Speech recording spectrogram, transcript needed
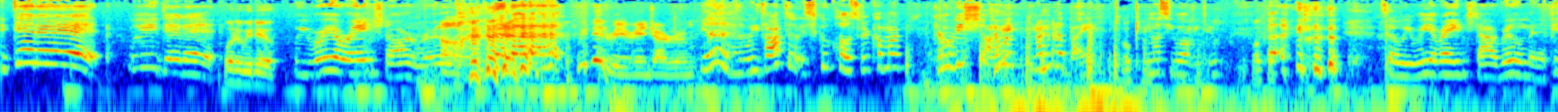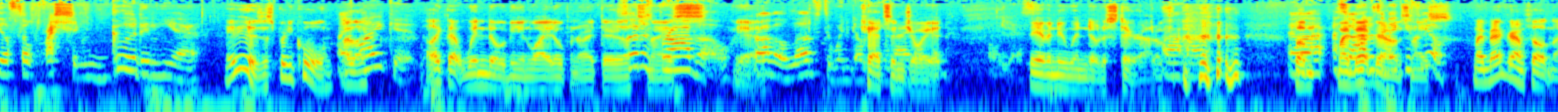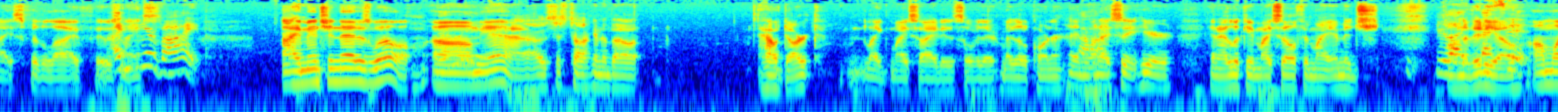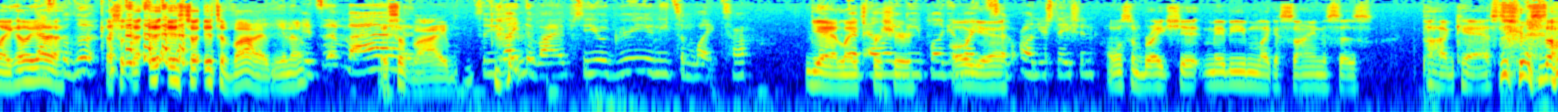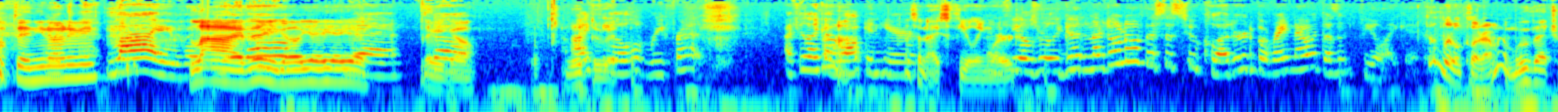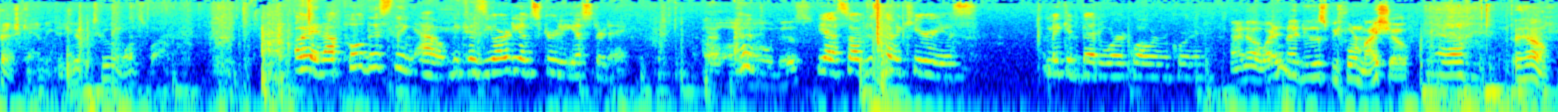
We did it! We did it. what did we do? We rearranged our room. Oh. we did rearrange our room. yeah, we talked to Scoot closer. Come on. Don't on, be shy. come on. I'm not gonna bite Okay. unless you want me to. Okay. so we rearranged our room, and it feels so fresh and good in here. It is. It's pretty cool. I, like, it. I like that window being wide open right there. So That's does nice. Bravo. Yeah. Bravo loves the window. Cats enjoy it. Oh yes. They have a new window to stare out of. Uh-huh. but Uh, my so background's nice. feel? My background felt nice for the live. It was I nice. mean your vibe. I mentioned that as well. Um, Really? yeah, I was just talking about how dark like my side is over there, my little corner. And when Uh-huh. I sit here and I look at myself in my image You're on like, the video, I'm like, hell yeah. That's the look. That's what that, it's a, it's a vibe, you know. it's a vibe. It's a vibe. So you like the vibe. So you agree you need some lights, huh? Yeah, Them lights for LED sure. Oh, lights yeah. on your station. I want some bright shit. Maybe even like a sign that says podcast or something. You know what I mean? Live. Live. There you go. Yeah, yeah, yeah. Yeah. There so you go. We'll I do feel refreshed. I feel like Ah, I walk in here That's a nice feeling and word. it feels really good. And I don't know if this is too cluttered, but right now it doesn't feel like it. It's a little clutter. I'm gonna move that trash can because you have two in one spot. Okay, now pull this thing out because you already unscrewed it yesterday. Oh, oh, oh, this. Yeah, so I'm just kind of curious. Making bed work while we're recording. I know. Why didn't I do this before my show? Yeah. The hell?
